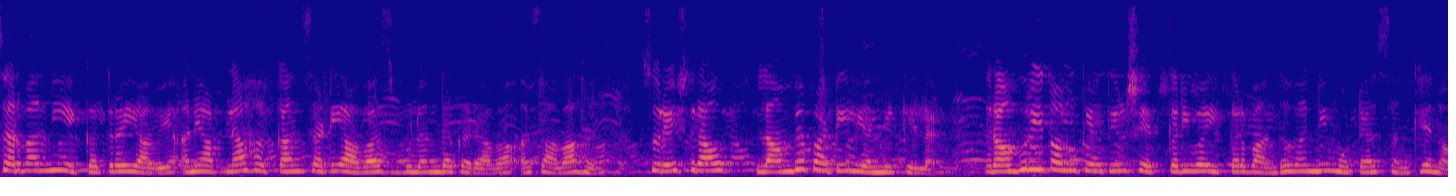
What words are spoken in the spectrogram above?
सर्वांनी एकत्र यावे आणि आपल्या हक्कांसाठी आवाज बुलंद करावा असं आवाहन सुरेशराव लांबे पाटील यांनी केलंय. राहुरी तालुक्यातील शेतकरी व इतर बांधवांनी मोठ्या संख्येनं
